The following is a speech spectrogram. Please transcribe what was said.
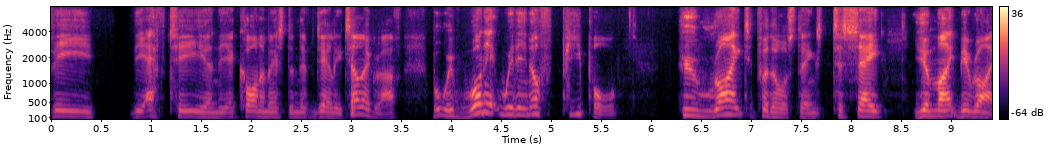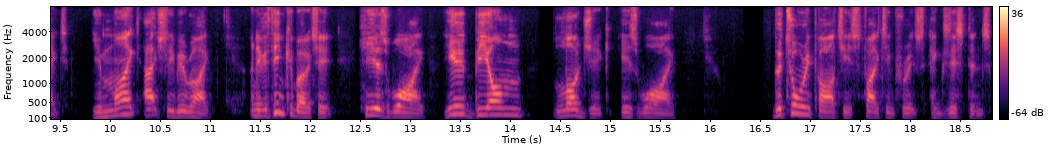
the the FT and the Economist and the Daily Telegraph, but we've won it with enough people who write for those things to say you might be right. You might actually be right. And if you think about it, here's why. Here, beyond logic, is why. The Tory party is fighting for its existence.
